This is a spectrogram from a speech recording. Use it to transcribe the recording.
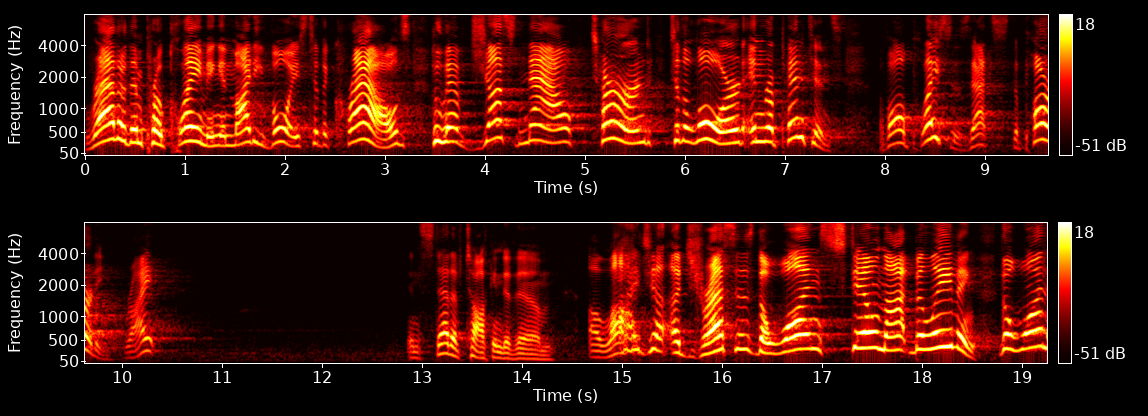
rather than proclaiming in mighty voice to the crowds who have just now turned to the Lord in repentance. Of all places, that's the party, right? Instead of talking to them Elijah addresses the one still not believing, the one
